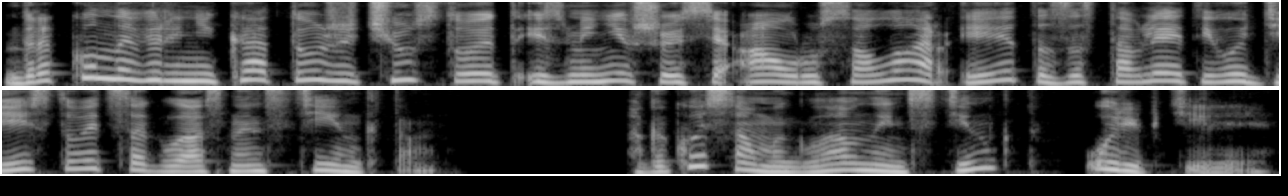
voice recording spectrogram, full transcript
Дракон наверняка тоже чувствует изменившуюся ауру Салар, и это заставляет его действовать согласно инстинктам. А какой самый главный инстинкт у рептилии?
